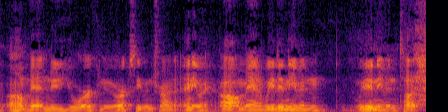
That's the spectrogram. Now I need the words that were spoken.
oh man, New York, New York's even trying to. Anyway, oh man, we didn't even we didn't even touch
